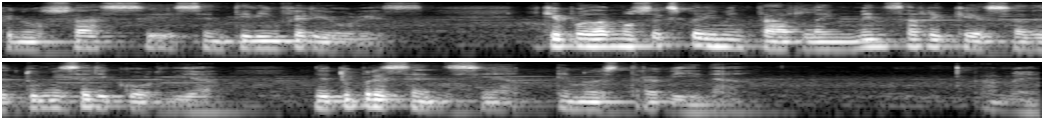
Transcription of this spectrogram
que nos hace sentir inferiores y que podamos experimentar la inmensa riqueza de tu misericordia de tu presencia en nuestra vida. Amén.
